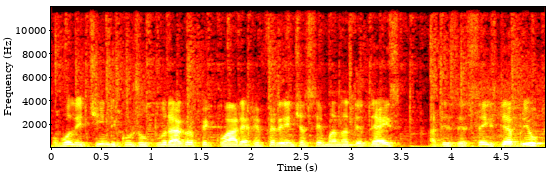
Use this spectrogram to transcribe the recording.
O boletim de conjuntura agropecuária referente à semana de 10 a 16 de abril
